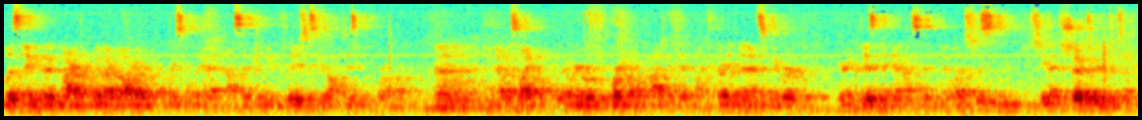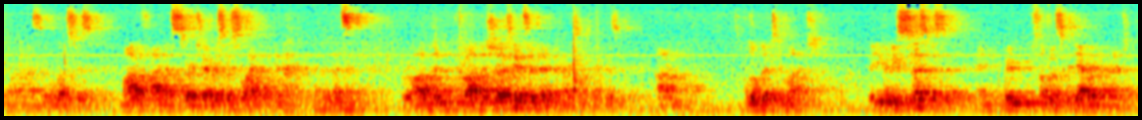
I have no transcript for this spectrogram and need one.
listening to our, with our daughter recently, and I said, could we please just get off Disney for a moment? You know, it's like, we were working on a project in like 30 minutes, we were hearing Disney, and I said, you know, let's just, she had show tunes or something like that. I said, well, let's just modify that search ever so slightly, you know. Let's broaden, broaden the show tunes a bit, or something, because um, a little bit too much. But you can be so specific, and we, some of us could never imagine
